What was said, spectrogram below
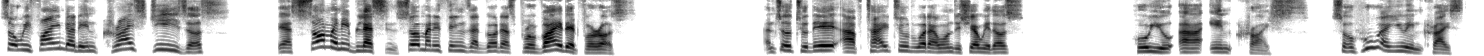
So we find that in Christ Jesus, there are so many blessings, so many things that God has provided for us. And so today I've titled what I want to share with us Who You Are in Christ. So, who are you in Christ?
